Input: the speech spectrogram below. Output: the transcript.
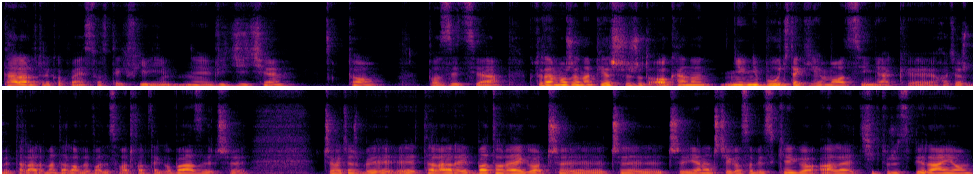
e, talar, którego Państwo w tej chwili e, widzicie, to pozycja, która może na pierwszy rzut oka no, nie, nie budzi takich emocji, jak e, chociażby talar medalowy Władysława IV Wazy, czy, czy chociażby e, talary Batorego, czy, czy, czy Jana III Sobieskiego, ale ci, którzy zbierają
